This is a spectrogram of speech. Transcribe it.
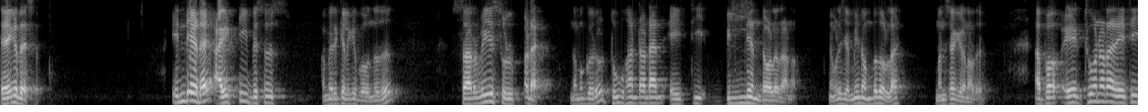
ഏകദേശം ഇന്ത്യയുടെ ഐ ടി ബിസിനസ് അമേരിക്കയിലേക്ക് പോകുന്നത് സർവീസ് ഉൾപ്പെടെ നമുക്കൊരു two hundred and eighty billion ഡോളറാണ് നമ്മൾ ജമ്മീൻ ഒമ്പതുള്ള മനസ്സിലാക്കിയാണോ അത് അപ്പോൾ ഈ two hundred and eighty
